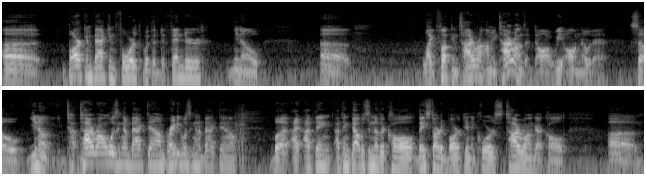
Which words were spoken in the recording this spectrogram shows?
uh, barking back and forth with a defender, you know, uh, like fucking Tyrann. I mean Tyrann's a dog. We all know that. So you know, Ty- Tyrann wasn't gonna back down. Brady wasn't gonna back down. But I, I, think I think that was another call. They started barking. Of course, Tyrann got called. Um,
